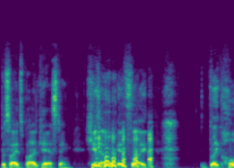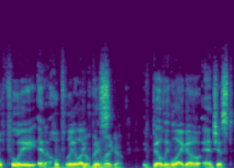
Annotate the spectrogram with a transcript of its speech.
besides podcasting? You know, it's like, like hopefully, and hopefully, like building this, Lego, building Lego, and just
